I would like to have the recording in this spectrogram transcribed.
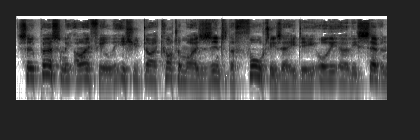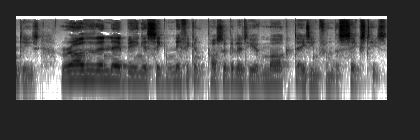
So personally, I feel the issue dichotomizes into the 40s AD or the early 70s, rather than there being a significant possibility of Mark dating from the 60s.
